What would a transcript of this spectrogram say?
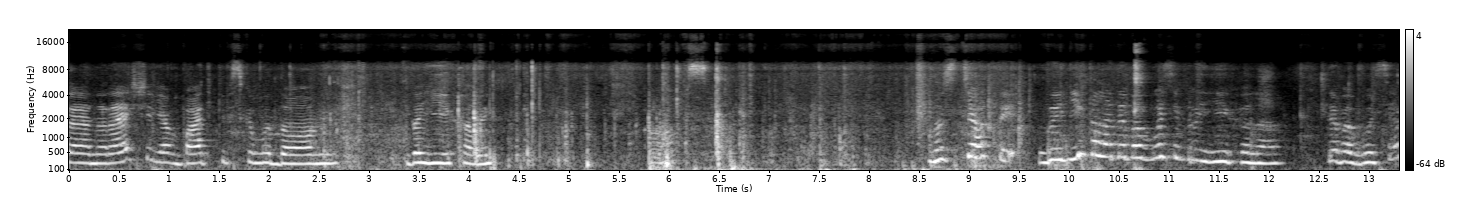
Все, нарешті я в батьківському домі. Доїхали. Опс. Ну що ти? Доїхала, де бабуся приїхала. Де бабуся?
